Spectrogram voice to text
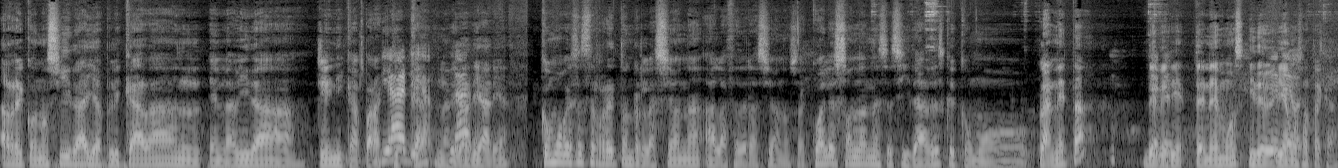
reconocida y aplicada en, la vida clínica práctica, en la vida diaria, ¿Cómo ves ese reto en relación a, la federación? O sea, ¿cuáles son las necesidades que como planeta tenemos y deberíamos atacar.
